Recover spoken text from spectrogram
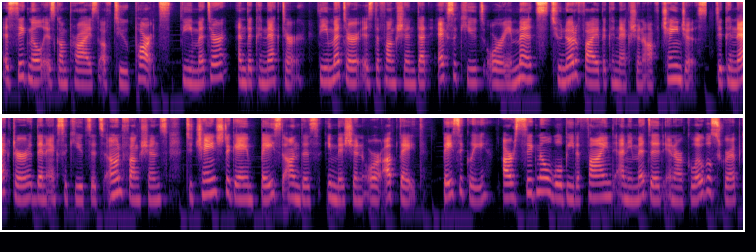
a signal is comprised of two parts, the emitter and the connector. The emitter is the function that executes or emits to notify the connection of changes. The connector then executes its own functions to change the game based on this emission or update. Basically, our signal will be defined and emitted in our global script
